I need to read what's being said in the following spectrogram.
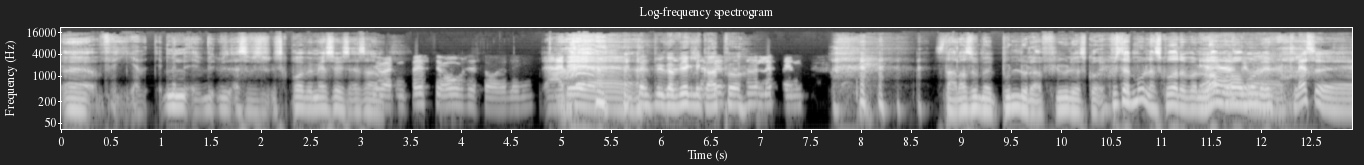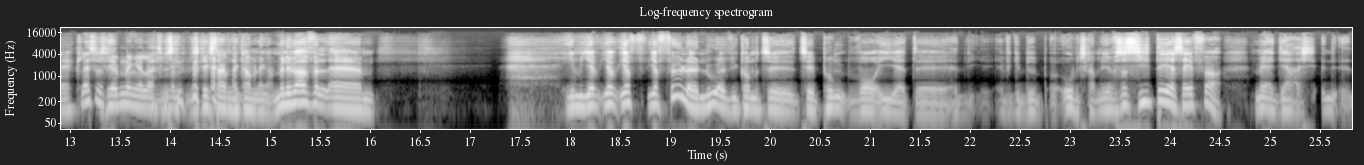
Øh, jeg, men øh, altså, hvis vi skal prøve at være mere seriøs, altså... Det var den bedste Aarhus-historie længe. ja, det, er, den bygger virkelig Den godt på. letbane. starter også ud med Bundu, der flyvede og scorede. Husk det mål, der scorede, der var Ja, ja, ja, over det var klasse, klasse stemning ellers. Vi skal, vi skal ikke snakke om den kamp længere. Men i hvert fald, øh, jamen, jeg, jeg, jeg, jeg føler jo nu, at vi kommer til, til et punkt, hvor i, at, øh, at, vi, at vi kan byde åbent skram. Men jeg vil så sige det, jeg sagde før, med at jeg øh,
